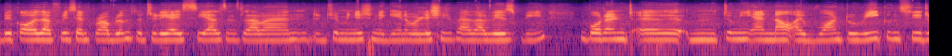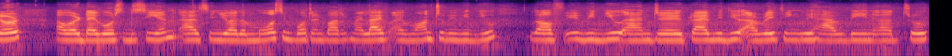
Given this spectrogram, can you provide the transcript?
because of recent problems. But today I see Alson's love and determination again. Our relationship has always been important uh, um, to me, and now I want to reconsider our divorce decision. Alson, you are the most important part of my life. I want to be with you, love with you, and uh, cry with you. Everything we have been uh, through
